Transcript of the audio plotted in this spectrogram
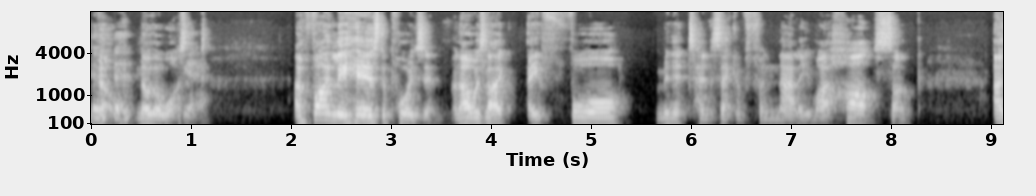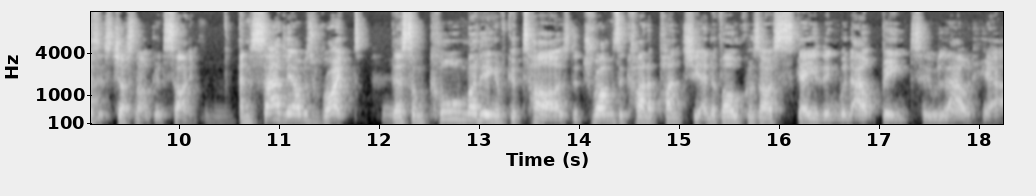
No, no, there wasn't. yeah. And finally, here's the poison. And I was like, a four minute, 10 second finale. My heart sunk as it's just not a good sign. Mm, And sadly, I was right. mm. There's some cool muddying of guitars, the drums are kind of punchy, and the vocals are scathing without being too loud here.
